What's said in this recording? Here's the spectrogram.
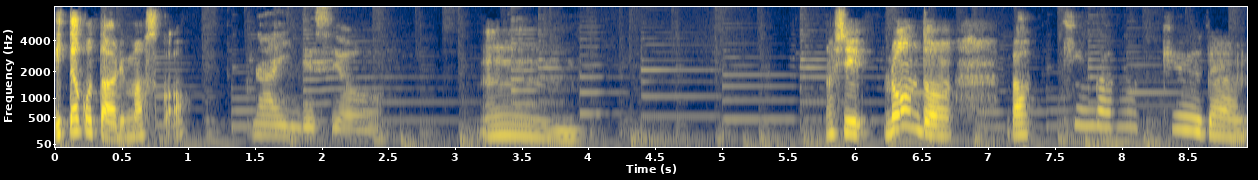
行ったことありますか？ないんですようん。私、ロンドン、バッキンガム宮殿、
